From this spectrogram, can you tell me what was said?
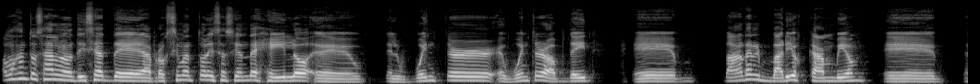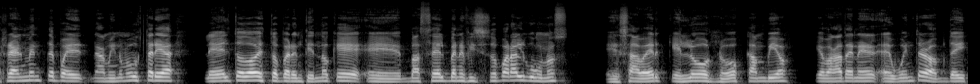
Vamos entonces a las noticias de la próxima actualización de Halo, eh, del Winter, Winter Update. Eh, van a tener varios cambios. realmente, pues a mí no me gustaría leer todo esto, pero entiendo que va a ser beneficioso para algunos saber qué es los nuevos cambios que van a tener el Winter Update.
